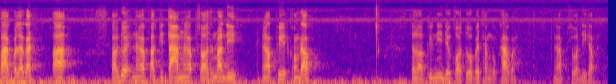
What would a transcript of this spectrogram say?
ฝากไปแล้วกันอ่าฝากด้วยนะครับฝากติดตามนะครับสอสำรานดีนะครับเพจของเราสำหรับคลิปนี้เดี๋ยวขอตัวไปทำกับข้าวก่อนนะครับ สวัสดีครับ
